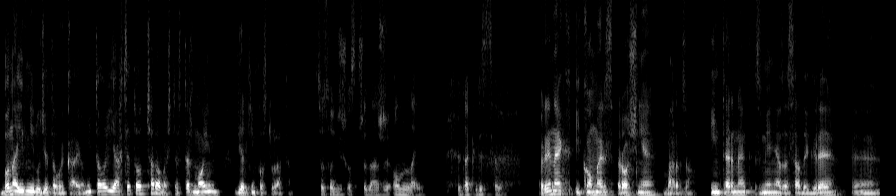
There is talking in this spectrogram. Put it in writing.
bo naiwni ludzie to łykają. I to ja chcę to odczarować. To jest też moim wielkim postulatem. Co sądzisz o sprzedaży online? Pyta Krystian. Rynek e-commerce rośnie bardzo. Internet zmienia zasady gry. Y,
